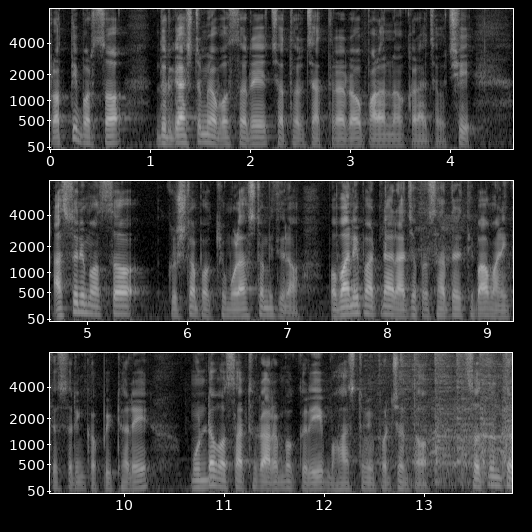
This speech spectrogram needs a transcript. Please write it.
ପ୍ରତିବର୍ଷ ଦୁର୍ଗାଷ୍ଟମୀ ଅବସରରେ ଛତର ଯାତ୍ରାର ପାଳନ କରାଯାଉଛି। ଆଶ୍ୱିନ ମାସ କୃଷ୍ଣପକ୍ଷ ମୂଳାଷ୍ଟମୀ ଦିନ ଭବାନୀପାଟଣା ରାଜପ୍ରସାଦରେ ଥିବା ମାଣିକେଶ୍ୱରୀଙ୍କ ପୀଠରେ ମୁଣ୍ଡବସାଠାରୁ ଆରମ୍ଭ କରି ମହାଷ୍ଟମୀ ପର୍ଯ୍ୟନ୍ତ ସ୍ୱତନ୍ତ୍ର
